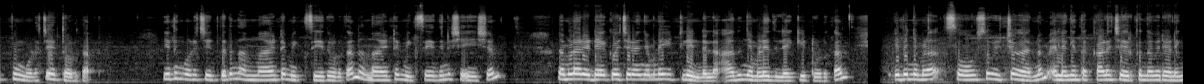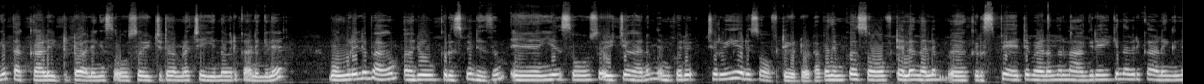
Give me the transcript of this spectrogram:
ഉപ്പും കൂടെ ചേർത്ത് കൊടുക്കാം. ഇതും കൂടെ ചേർത്തിട്ട് നന്നായിട്ട് മിക്സ് ചെയ്ത് കൊടുക്കാം. നന്നായിട്ട് മിക്സ് ചെയ്തതിന് ശേഷം നമ്മൾ റെഡിയാക്കി വെച്ചാൽ നമ്മുടെ ഇഡ്ഡലി ഉണ്ടല്ലോ അത് നമ്മൾ ഇതിലേക്ക് ഇട്ട് കൊടുക്കാം. ഇപ്പം നമ്മൾ സോസ് ഒഴിച്ച കാരണം അല്ലെങ്കിൽ തക്കാളി ചേർക്കുന്നവരാണെങ്കിൽ തക്കാളി ഇട്ടിട്ടോ അല്ലെങ്കിൽ സോസ് ഒഴിച്ചിട്ട് നമ്മൾ ചെയ്യുന്നവർക്കാണെങ്കിൽ മുകളിലെ ഭാഗം ഒരു ക്രിസ്പിനെസ്സും ഈ സോസ് ഒഴിച്ച കാരണം നമുക്കൊരു ചെറിയൊരു സോഫ്റ്റ് കിട്ടും കേട്ടോ. അപ്പോൾ നമുക്ക് സോഫ്റ്റ് അല്ല നല്ല ക്രിസ്പി ആയിട്ട് വേണമെന്നുള്ള ആഗ്രഹിക്കുന്നവർക്കാണെങ്കിൽ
